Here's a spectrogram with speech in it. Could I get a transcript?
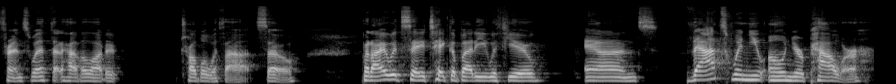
friends with that have a lot of trouble with that. So, but I would say take a buddy with you. And that's when you own your power.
